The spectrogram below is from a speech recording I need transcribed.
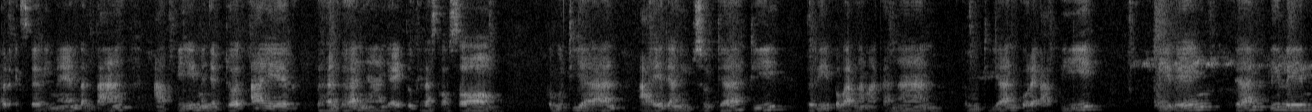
bereksperimen tentang api menyedot air. Bahan-bahannya yaitu gelas kosong. Kemudian, air yang sudah diberi pewarna makanan kemudian korek api, piring, dan lilin.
